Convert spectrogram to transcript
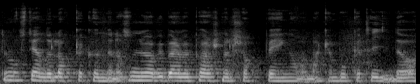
Du måste ju ändå locka kunderna. Så nu har vi börjat med personal shopping och man kan boka tid och,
